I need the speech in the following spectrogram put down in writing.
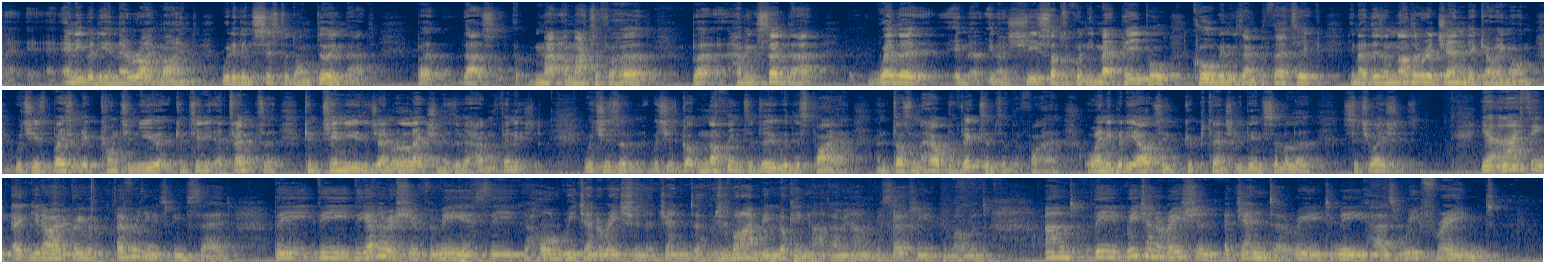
anybody in their right mind would have insisted on doing that but that's a matter for her. But having said that, whether you know she subsequently met people, Corbyn was empathetic. You know, there's another agenda going on, which is basically continue, continue attempt to continue the general election as if it hadn't finished, which is a, which has got nothing to do with this fire and doesn't help the victims of the fire or anybody else who could potentially be in similar situations. Yeah, and I think uh, you know I'd agree with everything that's been said. The, the, the other issue for me is the, the whole regeneration agenda, which is what I've been looking at. I mean, I'm researching it at the moment. And the regeneration agenda, really, to me, has reframed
